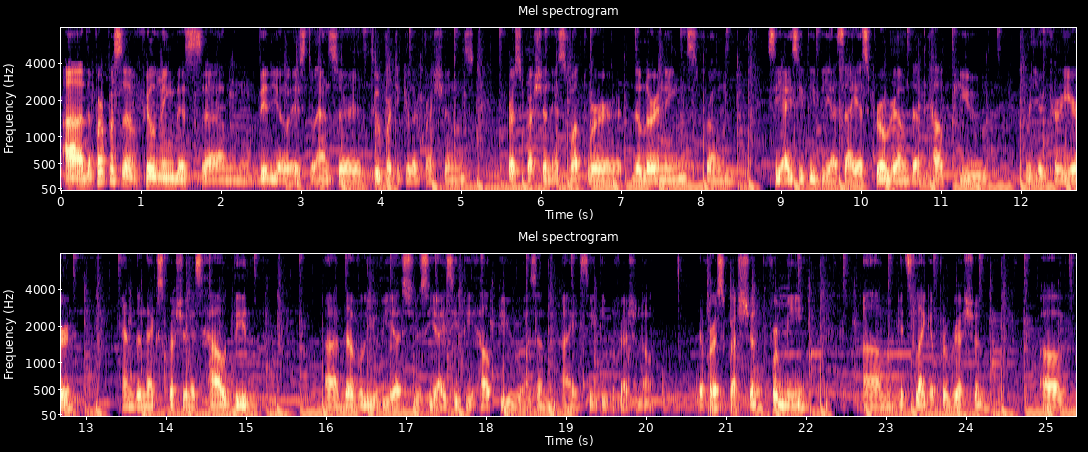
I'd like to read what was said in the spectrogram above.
Uh, the purpose of filming this um, video is to answer two particular questions. First question is what were the learnings from CICT BSIS program that helped you with your career? And the next question is how did uh, WVSU CICT help you as an ICT professional? The first question for me um, it's like a progression of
